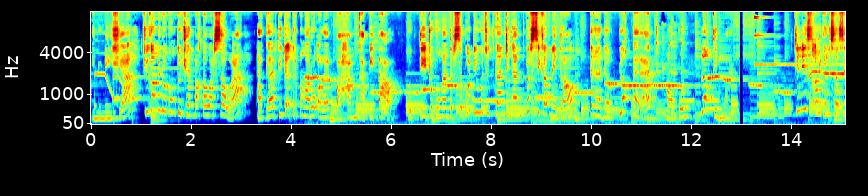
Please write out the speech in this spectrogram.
Indonesia juga mendukung tujuan Pakta Warsawa agar tidak terpengaruh oleh paham kapital. Bukti dukungan tersebut diwujudkan dengan bersikap netral terhadap blok barat maupun blok timur. Organisasi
